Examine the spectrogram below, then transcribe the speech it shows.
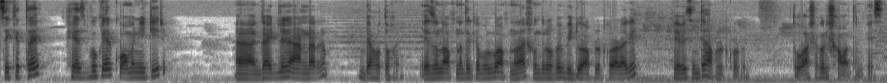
সেক্ষেত্রে ফেসবুকের কমিউনিটির গাইডলাইন আন্ডার ব্যাহত হয়। এজন্য আপনাদেরকে বলব, আপনারা সুন্দরভাবে ভিডিও আপলোড করার আগে ভেবে চিন্তে আপলোড করবেন। তো আশা করি সমাধান পেয়েছে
